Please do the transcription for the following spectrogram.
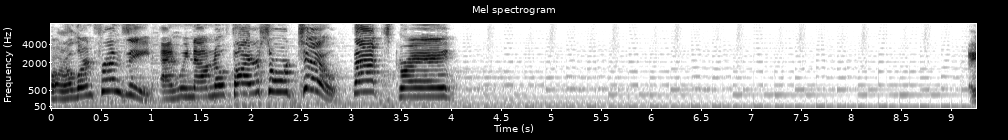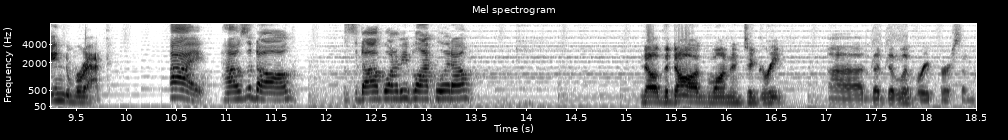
Chrono learned Frenzied, and we now know Fire Sword too! That's great! And we're back. Hi, how's the dog? Does the dog want to be Black Widow? No, the dog wanted to greet uh, the delivery person.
